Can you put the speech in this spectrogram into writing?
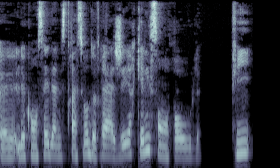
euh, le conseil d'administration devrait agir? Quel est son rôle? Puis,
